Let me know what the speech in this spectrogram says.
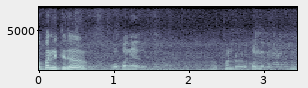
ಓಪನ್ ಇತ್ತಿದು ಓಪನ್ ಅದು. ಓಪನ್ ಡೋರ್ ಓಪನ್ ಇದೆ ಹ್ಞೂ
